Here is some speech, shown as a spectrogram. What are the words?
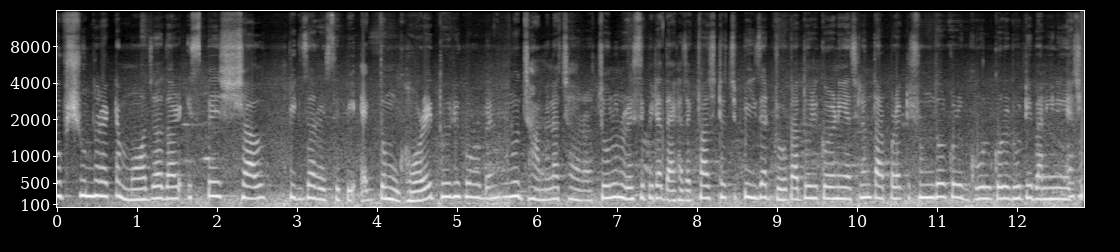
খুব সুন্দর একটা মজাদার স্পেশাল পিৎজা রেসিপি একদম ঘরে তৈরি করবেন কোনো ঝামেলা ছাড়া। চলুন রেসিপিটা দেখা যাক। ফার্স্ট হচ্ছে পিৎজার ডোটা তৈরি করে নিয়েছিলাম তারপর একটা সুন্দর করে গোল করে রুটি বানিয়ে নিয়েছি।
